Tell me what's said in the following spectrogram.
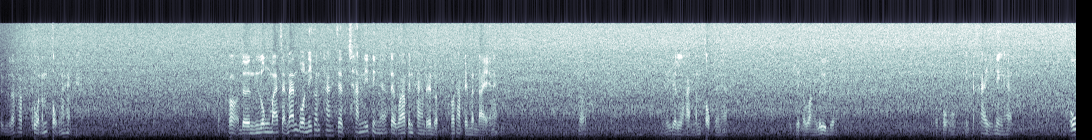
ถึงแล้วครับตัวน้ำตกนะฮะ ก็เดินลงมาจากด้านบนนี่ค่อนข้างจะชันนิดนึงนะแต่ว่าเป็นทางเดินแบบเขาทำเป็นบันไดนะนี่เป็นลานน้ำตกเลยนะครับเขียนระวังลื่นด้วยโอ้โหมีตะไคร่นิดนึงครับโอ้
